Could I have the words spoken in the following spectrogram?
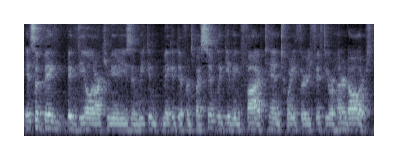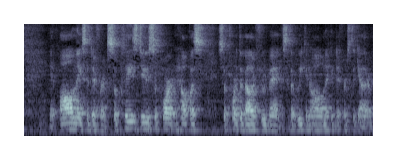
it's a big, big deal in our communities, and we can make a difference by simply giving 5, 10, 20, 30, 50, or $100. It all makes a difference. So please do support and help us support the Ballard Food Bank so that we can all make a difference together.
